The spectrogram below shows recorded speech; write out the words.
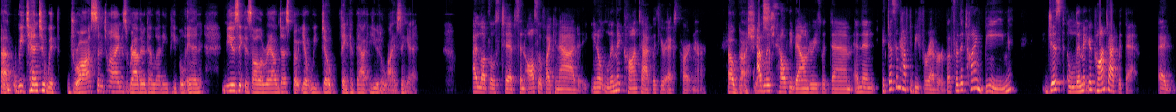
Um, we tend to withdraw sometimes rather than letting people in. Music is all around us, but yet we don't think about utilizing it. I love those tips. And also, if I can add, you know, limit contact with your ex partner. Oh, gosh. Yes. Establish healthy boundaries with them. And then it doesn't have to be forever, but for the time being, just limit your contact with them. And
